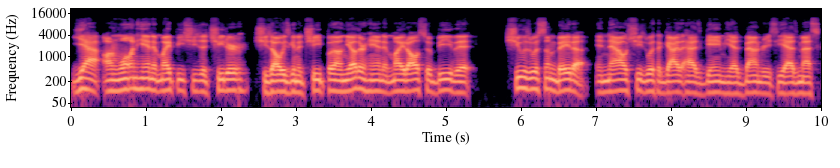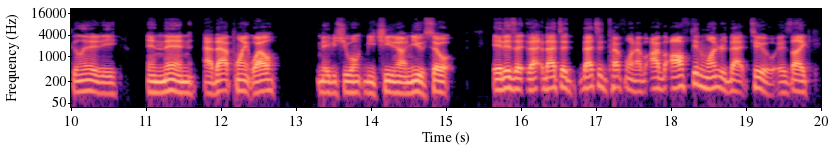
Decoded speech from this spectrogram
yeah, on one hand, it might be she's a cheater. She's always going to cheat. But on the other hand, it might also be that she was with some beta and now she's with a guy that has game, he has boundaries, he has masculinity. And then at that point, well, maybe she won't be cheating on you. So it is a that, that's a that's a tough one. I've I've often wondered that too. Is like,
